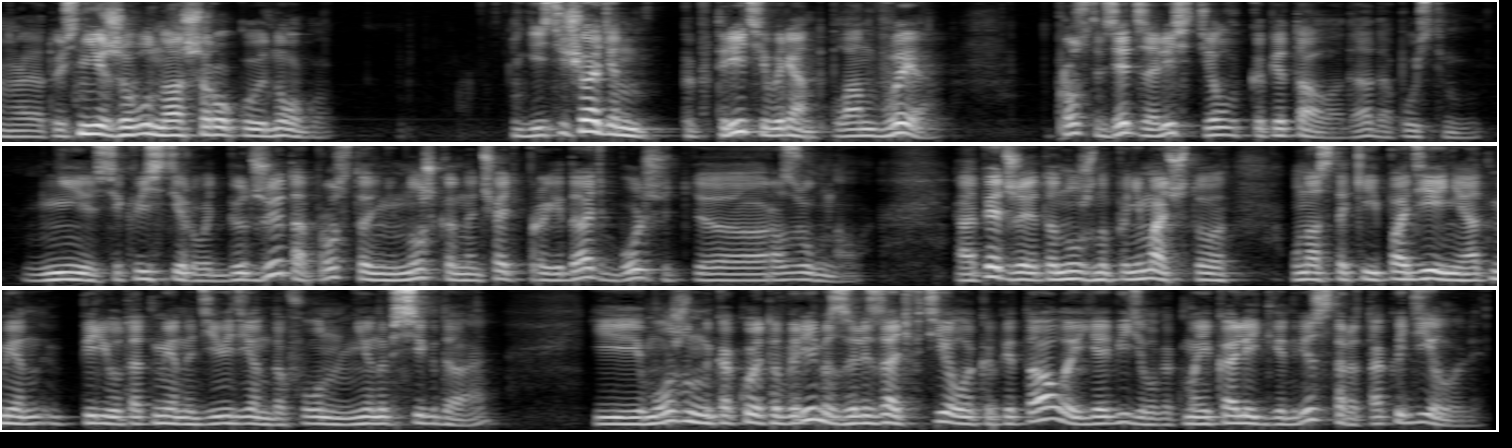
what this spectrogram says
Э, то есть, не живу на широкую ногу. Есть еще один, третий вариант, план В. Просто взять, залезть в тело капитала, да, допустим, не секвестировать бюджет, а просто немножко начать проедать больше э, разумного. Опять же, это нужно понимать, что у нас такие падения, отмен, период отмены дивидендов, он не навсегда. И можно на какое-то время залезать в тело капитала. И я видел, как мои коллеги-инвесторы так и делали.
